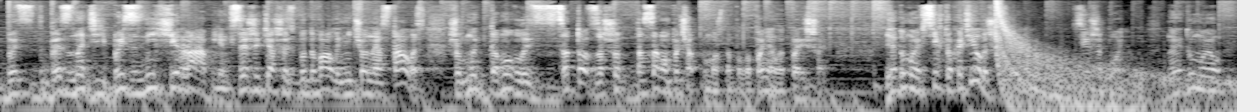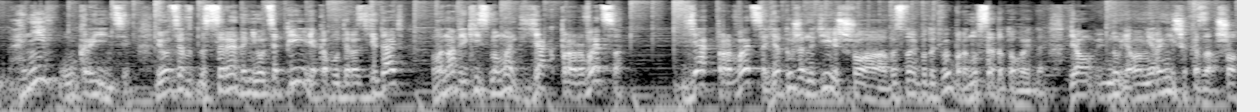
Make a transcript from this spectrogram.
без, без надій, без ніхіра, блін. Все життя щось будували, нічого не осталось, щоб ми домовились за то, за що на самому початку можна було, поняли? Порішати. Я думаю, всі, хто хотіли, що всі вже поняли. Ну я думаю, гнів українців, і оце всередині оця піль, яка буде роз'їдати, вона в якийсь момент як прорветься. Як прорветься, я дуже надіюсь, що весною будуть вибори. Ну все до того йде. Я вам ну я вам і раніше казав, що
